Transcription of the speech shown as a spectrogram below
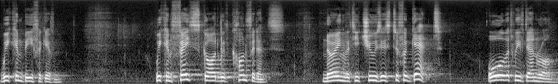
we can be forgiven. We can face God with confidence, knowing that He chooses to forget all that we've done wrong.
